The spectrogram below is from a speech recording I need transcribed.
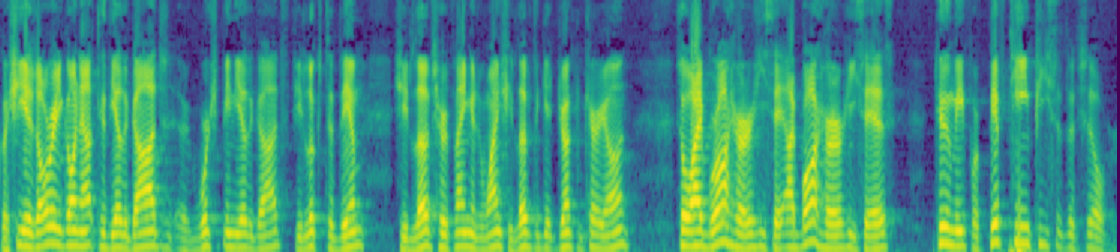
Because she has already gone out to the other gods, uh, worshiping the other gods. She looks to them. She loves her thing and wine. She loves to get drunk and carry on. So I brought her, he said, I bought her, he says, to me for 15 pieces of silver.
